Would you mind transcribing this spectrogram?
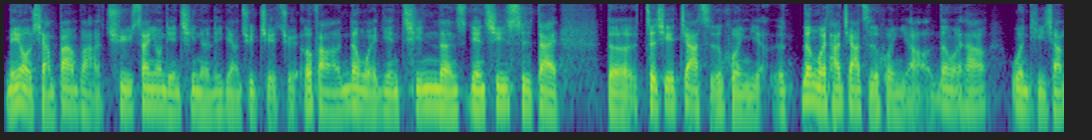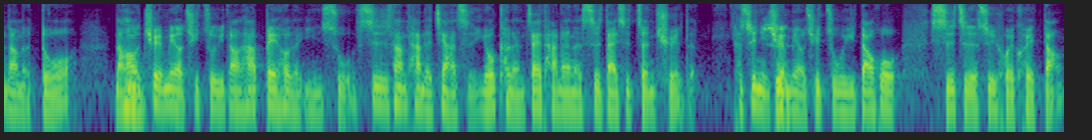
没有想办法去善用年轻人力量去解决，而反而认为年轻人、年轻世代的这些价值混淆，认为他价值混淆，认为他问题相当的多，然后却没有去注意到他背后的因素。嗯、事实上，他的价值有可能在他的那个世代是正确的，可是你却没有去注意到或实质的去回馈到。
